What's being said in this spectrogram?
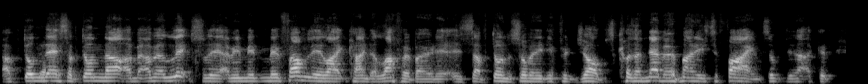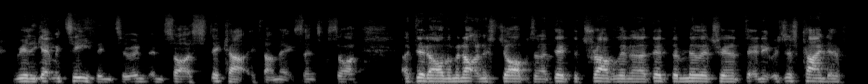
I've done this, I've done that. I'm, I'm literally, I mean, my, my, family like kind of laugh about it as I've done so many different jobs because I never managed to find something that I could really get my teeth into and, and sort of stick at, if that makes sense. So I, I, did all the monotonous jobs and I did the traveling and I did the military and, and it was just kind of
